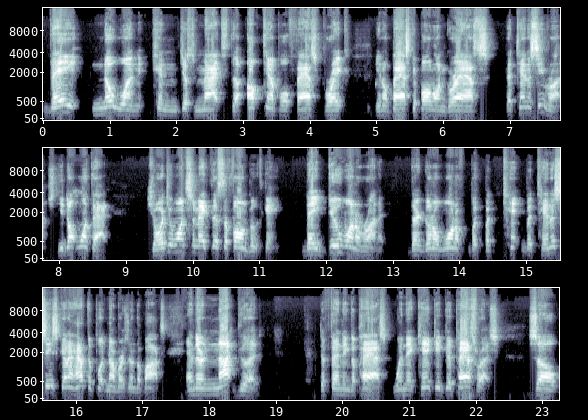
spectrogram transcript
they no one can just match the up tempo fast break, you know, basketball on grass that Tennessee runs. You don't want that. Georgia wants to make this a phone booth game. They do want to run it. They're going to want to, but but but Tennessee's going to have to put numbers in the box, and they're not good defending the pass when they can't get good pass rush. So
